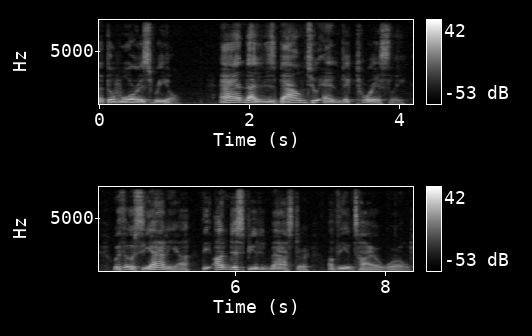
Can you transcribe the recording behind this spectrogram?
that the war is real, and that it is bound to end victoriously, with Oceania the undisputed master of the entire world.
